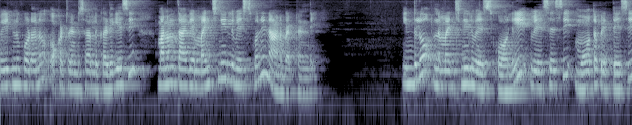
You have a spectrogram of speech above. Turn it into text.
వీటిని కూడాను ఒకటి రెండు సార్లు కడిగేసి మనం తాగే మంచినీళ్ళు వేసుకొని నానబెట్టండి. ఇందులో మంచినీళ్ళు వేసుకోవాలి. వేసేసి మూత పెట్టేసి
